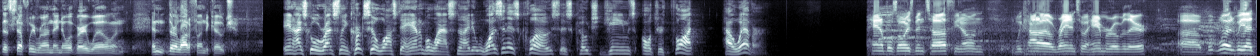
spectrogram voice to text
the stuff we run. They know it very well, and and they're a lot of fun to coach. In high school wrestling, Kirksville lost to Hannibal last night. It wasn't as close as Coach James Alter thought. However, Hannibal's always been tough, you know, and we kind of ran into a hammer over there. Uh, but what we had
